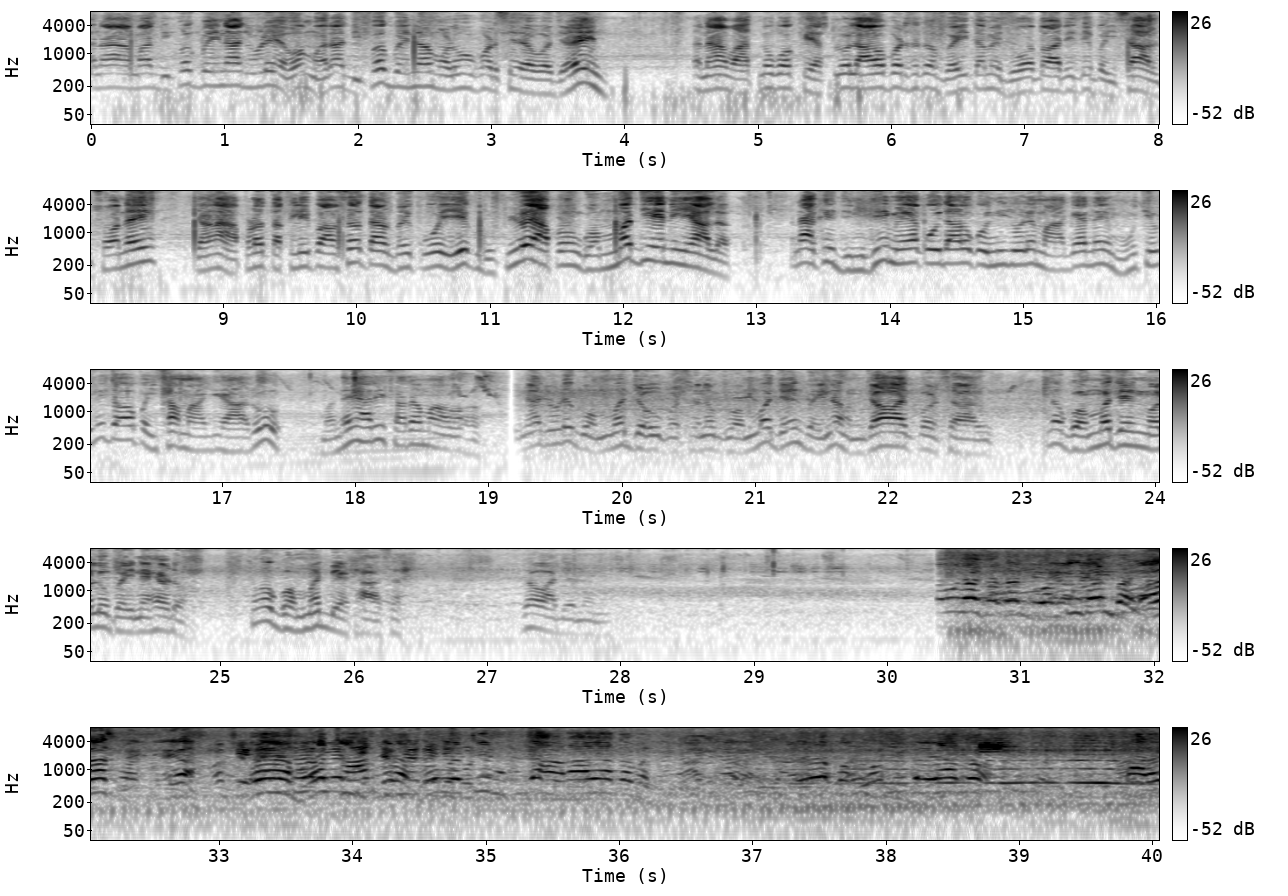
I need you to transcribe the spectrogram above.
અને અમારા દીપકભાઈના જોડે હવે મારા દીપકભાઈને મળવું પડશે હવે જઈને. અને આ વાતનો કોઈ ફેસલો લાવવો પડશે કે ભાઈ તમે જો તો આ રીતે પૈસા હાલશો નહીં. જાણે આપણો તકલીફ આવશે ત્યારે ભાઈ કોઈ એક રૂપિયો આપણું ગમત જ નહીં હાલ અને આખી જિંદગી મેં કોઈ દાડો કોઈની જોડે માગ્યા નહીં. હું નહીં તો પૈસા માગે સારું મને હારી શરમ આવે. એના જોડે ગોમમાં જવું પડશે અને ગોમમાં જઈને ભાઈને સમજાવવા જ પડશે સારું અને ગોમમાં જઈને મળું ભાઈને હેડો. શું ગોમ જ બેઠા હશે. જવા દે મને.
